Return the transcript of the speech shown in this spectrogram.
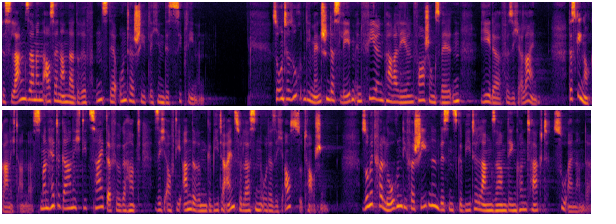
des langsamen Auseinanderdriftens der unterschiedlichen Disziplinen. So untersuchten die Menschen das Leben in vielen parallelen Forschungswelten, jeder für sich allein. Das ging auch gar nicht anders. Man hätte gar nicht die Zeit dafür gehabt, sich auf die anderen Gebiete einzulassen oder sich auszutauschen. Somit verloren die verschiedenen Wissensgebiete langsam den Kontakt zueinander.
